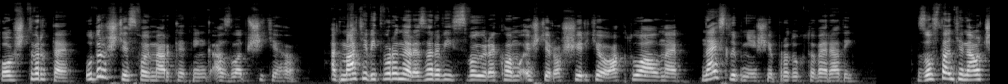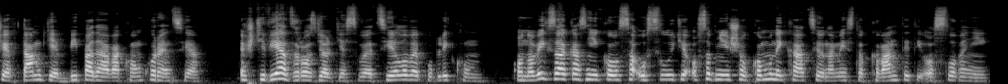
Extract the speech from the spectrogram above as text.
Po štvrté, udržte svoj marketing a zlepšite ho. Ak máte vytvorené rezervy, svoju reklamu ešte rozšírte o aktuálne, najsľubnejšie produktové rady. Zostaňte na očiach tam, kde vypadáva konkurencia. Ešte viac rozdielte svoje cieľové publikum. O nových zákazníkov sa usilujte osobnejšou komunikáciou namiesto kvantity oslovení.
